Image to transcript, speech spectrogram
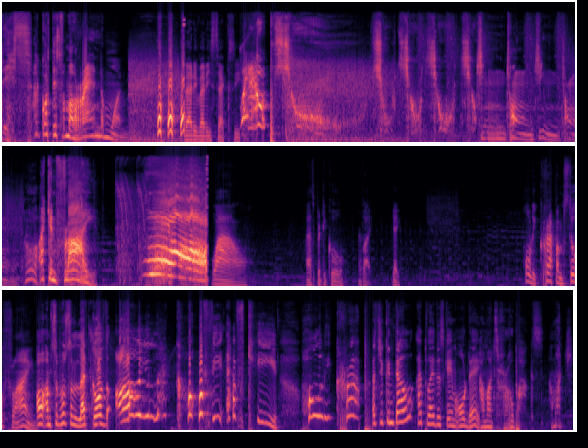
this. I got this from a random one. very, very sexy. Oh, ching chong, ching chong. I can fly. Whoa! Wow. That's pretty cool. Like, yay. Holy crap, I'm still flying. Oh, I'm supposed to let go of the- Oh, you let go of the F key! Holy crap! As you can tell, I play this game all day. How much Robux? How much?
